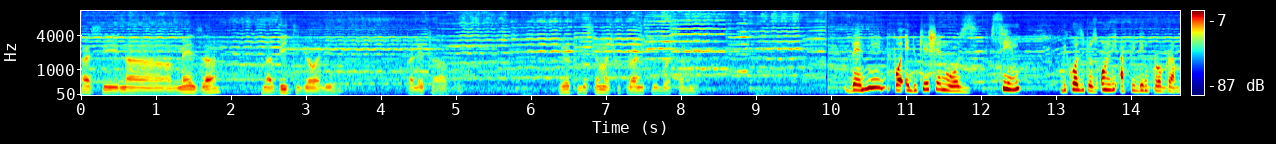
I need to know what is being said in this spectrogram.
basi na meza na viti vya walimu tukaleta hapo. Hiyo tulisema shukrani kubwa sana. the need for education was seen because it was only a feeding program.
